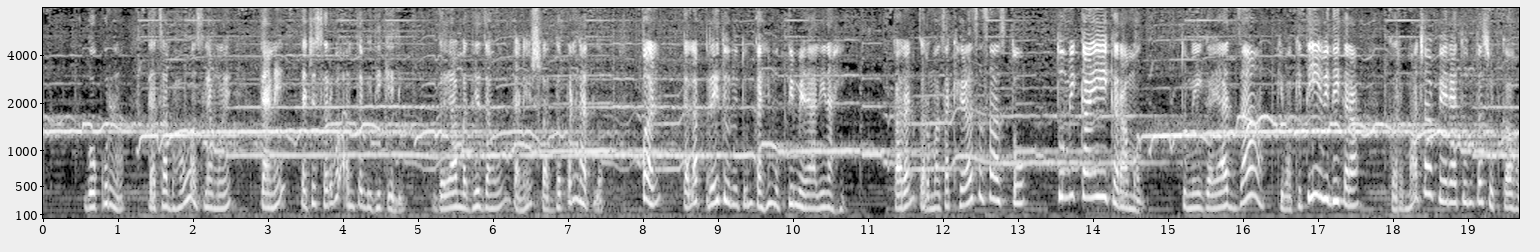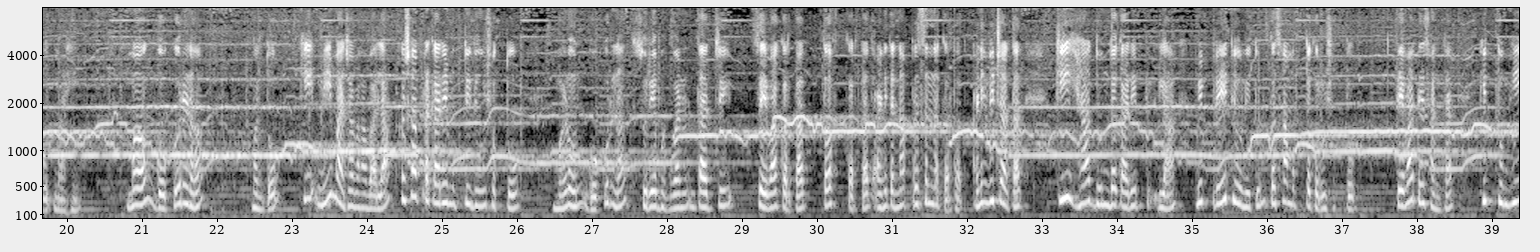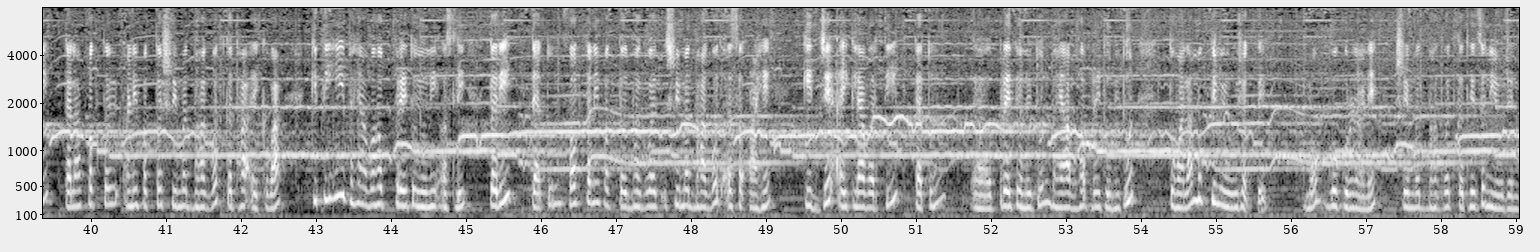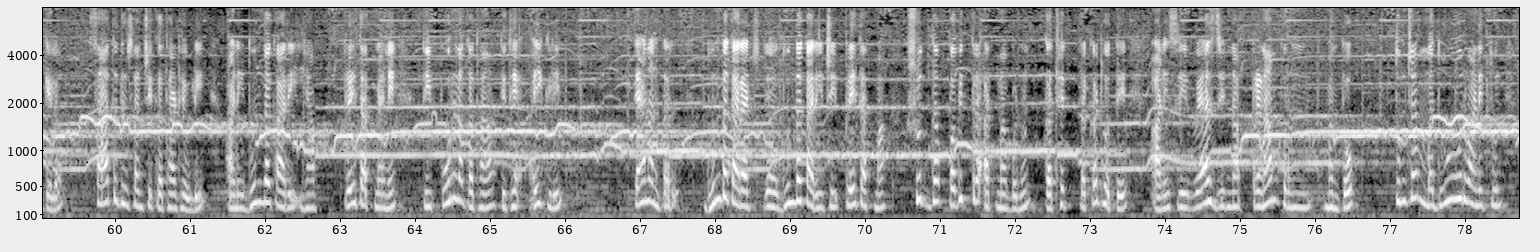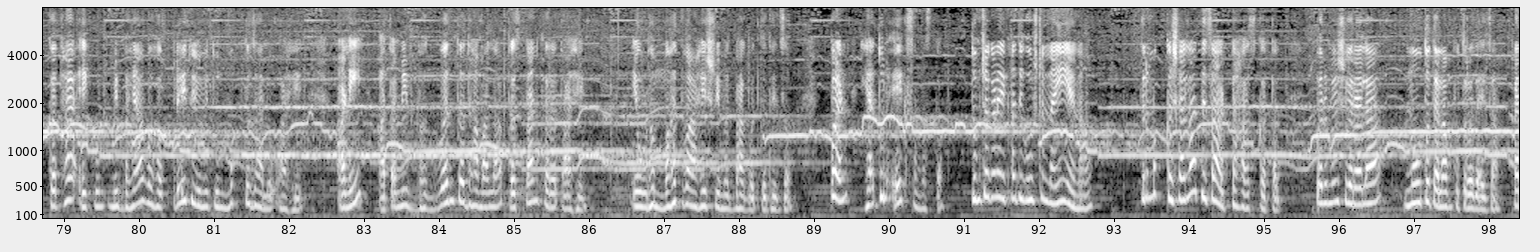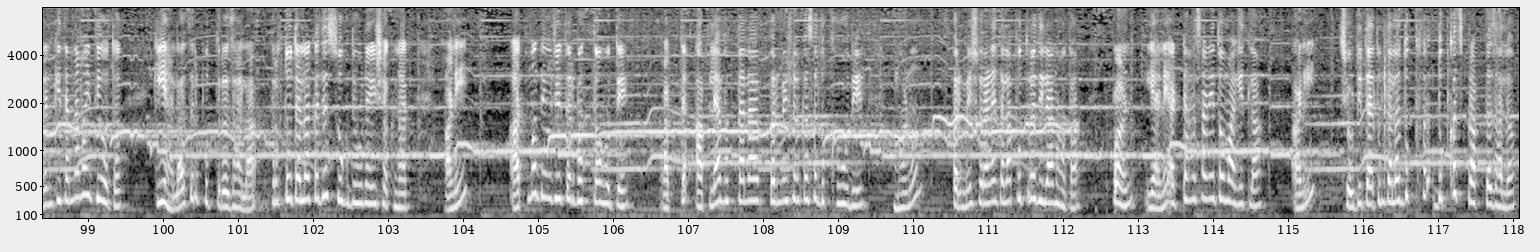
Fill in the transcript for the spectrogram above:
गोकुर्ण त्याचा भाऊ असल्यामुळे त्याने त्याची सर्व अंतविधी केली. गयामध्ये जाऊन त्याने श्राद्ध पण घातलं. पण त्याला प्रेतयोनीतून काही मुक्ती मिळाली नाही. कारण कर्माचा खेळच असा असतो तुम्ही काहीही करा मग. तुम्ही गयात जा किंवा कितीही विधी करा कर्माच्या फेऱ्यातून तर सुटका होत नाही. मग गोकुर्ण म्हणतो की मी माझ्या भावाला कशा प्रकारे मुक्ती देऊ शकतो? म्हणून गोकुर्ण सूर्य भगवंताची सेवा करतात तप करतात आणि त्यांना प्रसन्न करतात आणि विचारतात की ह्या धुंदकारीला मी प्रेत योनीतून कसा मुक्त करू शकतो? तेव्हा ते सांगतात की तुम्ही त्याला फक्त आणि फक्त श्रीमद भागवत कथा ऐकवा कितीही भयावह प्रेतयोनी असली तरी त्यातून फक्त आणि फक्त भगवत श्रीमद भागवत असं आहे की जे ऐकल्यावरती त्यातून प्रेतयोनीतून भयावह प्रेतयोनीतून तुम्हाला मुक्ती मिळू शकते. मग गोकुर्णाने श्रीमद भागवत कथेचं नियोजन केलं. सात दिवसांची कथा ठेवली आणि धुंदकारी ह्या प्रेतात्म्याने ती पूर्ण कथा तिथे ऐकली. त्यानंतर धुंदकारा धुंदकारीची प्रेतात्मा शुद्ध पवित्र आत्मा बनून कथेत प्रकट होते आणि श्री व्यासजींना प्रणाम करून म्हणतो तुमच्या मधुर वाणीतून कथा ऐकून मी भयावह प्रेत योनीतून मुक्त झालो आहे आणि आता मी भगवंत धामाला प्रस्थान करत आहे. एवढं महत्त्व आहे श्रीमद भागवत कथेचं. पण ह्यातून एक समजतं. तुमच्याकडे एखादी गोष्ट नाही आहे ना? तर मग कशाला तिचा अट्टहास करतात? परमेश्वराला नव्हतं त्याला पुत्र द्यायचा. कारण की त्यांना माहिती होतं की ह्याला जर पुत्र झाला तर तो त्याला कधीच सुख देऊ नाही शकणार. आणि आत्मदेवजी तर भक्त होते. आपल्या आपल्या भक्ताला परमेश्वर कसं दुःख होऊ देईल? म्हणून परमेश्वराने त्याला पुत्र दिला नव्हता. पण याने अट्टहासाने तो मागितला आणि शेवटी त्यातून त्याला दुःख दुःखच प्राप्त झालं.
